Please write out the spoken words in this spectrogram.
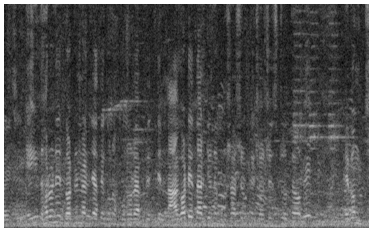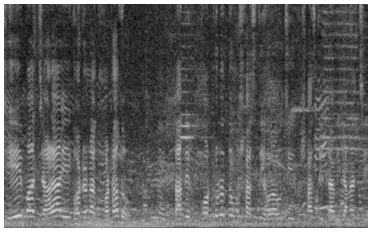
হয়েছি। এই ধরনের ঘটনার যাতে কোনো পুনরাবৃত্তি না ঘটে, তার জন্য প্রশাসনকে সচেষ্ট হতে হবে এবং যে বা যারা এই ঘটনা ঘটালো, তাদের কঠোরতম শাস্তি হওয়া উচিত, শাস্তির দাবি জানাচ্ছি।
